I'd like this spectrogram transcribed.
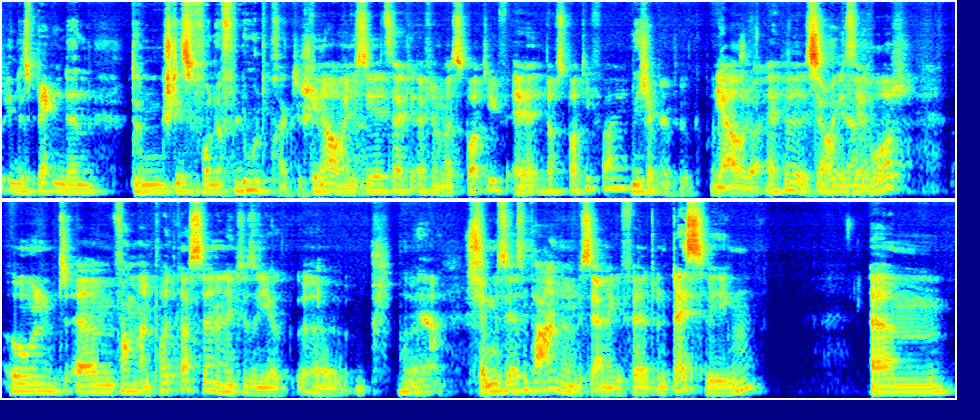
in das Becken, dann, dann stehst du vor einer Flut praktisch. genau, wenn ich dir jetzt sage, ich öffne mal Spotify, äh, doch Spotify. Nee, ich habe Apple. Ja, oder Apple, ist, Ist ja auch ist ja wurscht. Und ähm, fangen wir an Podcast an, dann denkst du so, ja, äh, Ja. da musst du erst ein paar anhören, bis dir einer gefällt. Und deswegen, ähm,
